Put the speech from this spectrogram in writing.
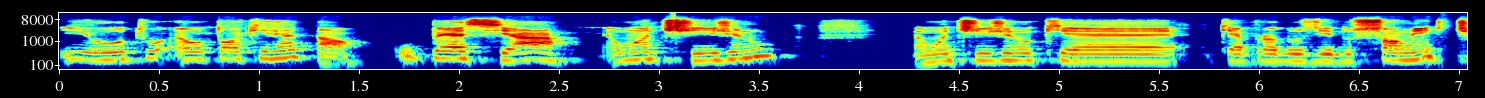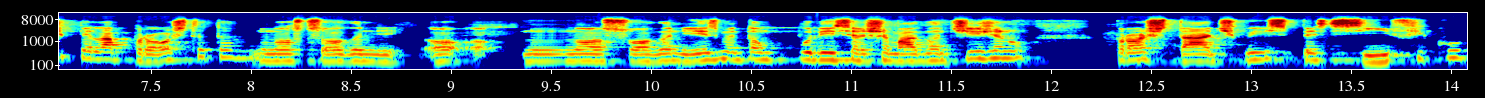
e outro é o toque retal. O PSA é um antígeno, é um antígeno que é, que é produzido somente pela próstata no nosso, organi no nosso organismo, então por isso é chamado antígeno prostático específico.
